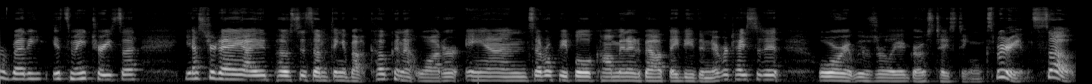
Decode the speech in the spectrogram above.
everybody, it's me, Teresa. Yesterday I had posted something about coconut water and several people commented about they'd either never tasted it or it was really a gross tasting experience. So,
